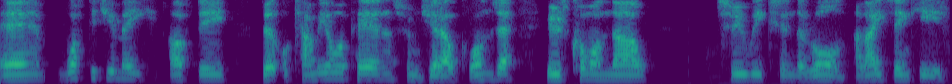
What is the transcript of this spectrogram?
um, what did you make of the little cameo appearance from Jarell Quansah, who's come on now two weeks in the run, and I think he's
